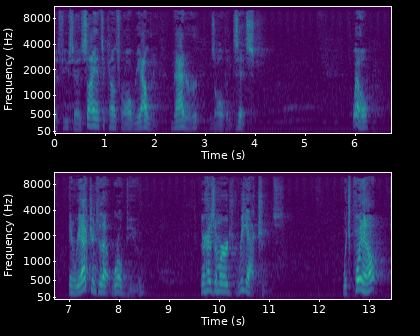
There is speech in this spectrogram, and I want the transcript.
as Few says, science accounts for all reality. Matter is all that exists. Well, in reaction to that worldview, there has emerged reactions which point out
